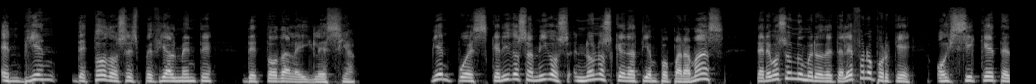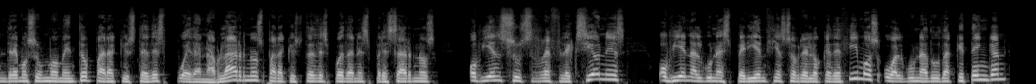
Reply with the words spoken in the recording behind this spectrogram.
en bien de todos, especialmente de toda la Iglesia. Bien, pues queridos amigos, no nos queda tiempo para más. Tenemos un número de teléfono porque hoy sí que tendremos un momento para que ustedes puedan hablarnos, para que ustedes puedan expresarnos o bien sus reflexiones, o bien alguna experiencia sobre lo que decimos o alguna duda que tengan,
